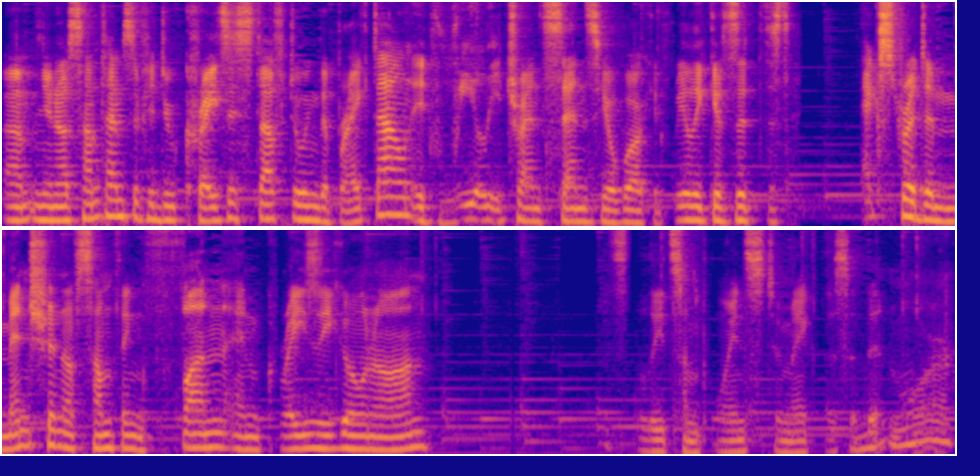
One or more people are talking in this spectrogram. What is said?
Um, you know, sometimes if you do crazy stuff doing the breakdown, it really transcends your work. It really gives it this extra dimension of something fun and crazy going on. Let's delete some points to make this a bit more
